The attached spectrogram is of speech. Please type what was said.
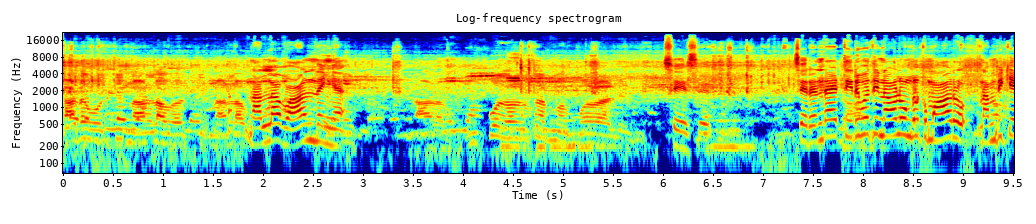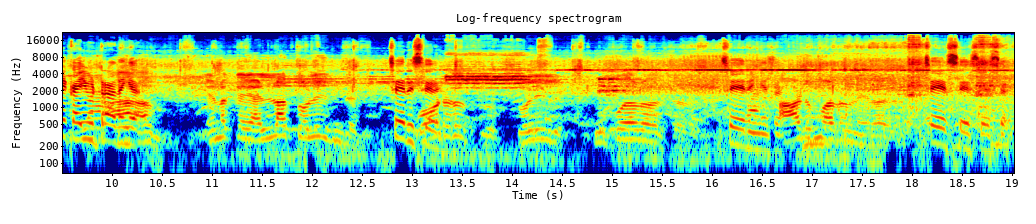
கடை வச்சு நல்லா வச்சு நல்லா நல்லா வாழ்ந்தீங்க. முப்பது வருஷம் சரி சரி. சரி ரெண்டாயிரத்தி இருபத்தி நாலு உங்களுக்கு மாறும். நம்பிக்கையை கை விட்டுறாதீங்க. எனக்கு எல்லா தொழில் இருந்தது. சரி சரி. தொழில். சரிங்க சார். ஆடு மாடு நிறது சரி சரி சரி சரி.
